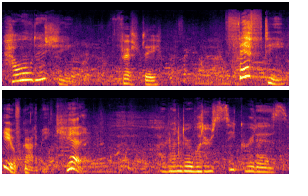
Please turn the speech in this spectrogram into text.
How old is she? 50. 50? You've got to be kidding. I wonder what her secret is.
